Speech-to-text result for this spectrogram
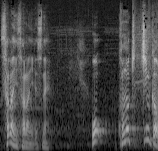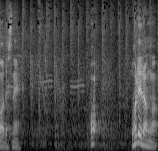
さらにさらにですね。おこのキッチンカーはですねあ我らが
